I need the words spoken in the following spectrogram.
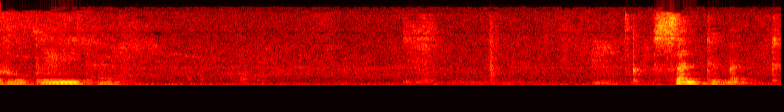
रूपिणी है। Sentiment.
